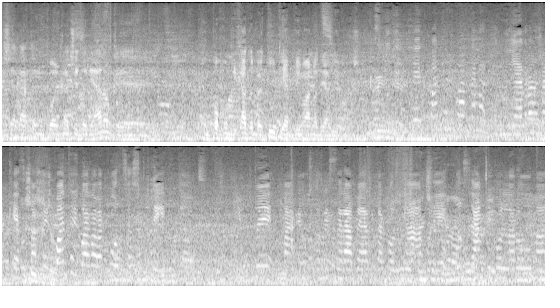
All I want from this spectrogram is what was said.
si adattano un po' al calcio italiano che è un po' complicato per tutti al primo anno di Alioso. Per quanto riguarda la non gliel'avranno già chiesto, ma per quanto riguarda la corsa scudetto, Juve, ma sarà aperta con Napoli e forse anche con la Roma.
